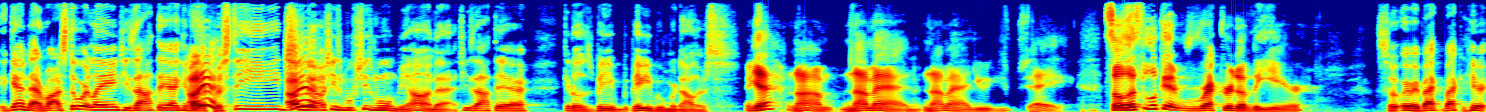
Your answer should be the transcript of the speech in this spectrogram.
again that Rod Stewart lane. She's out there, you know, Oh, yeah. prestige. Oh, you yeah. know, she's mov- she's moving beyond that. She's out there, get those baby baby boomer dollars. yeah. No, I'm not mad. Mm. Not mad. You, you. Hey. So let's look at record of the year. So wait, wait, back back here,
